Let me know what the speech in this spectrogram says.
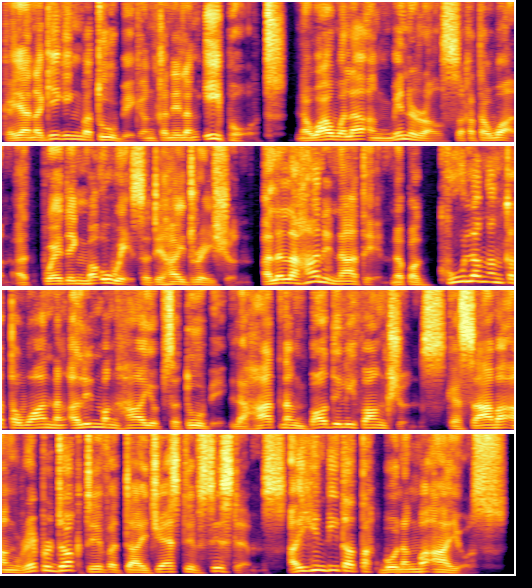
kaya nagiging matubig ang kanilang ipot, nawawala ang minerals sa katawan at pwedeng mauwi sa dehydration. Alalahanin natin na pag kulang ang katawan ng alinmang hayop sa tubig, lahat ng bodily functions, kasama ang reproductive at digestive systems, ay hindi tatakbo ng maayos.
